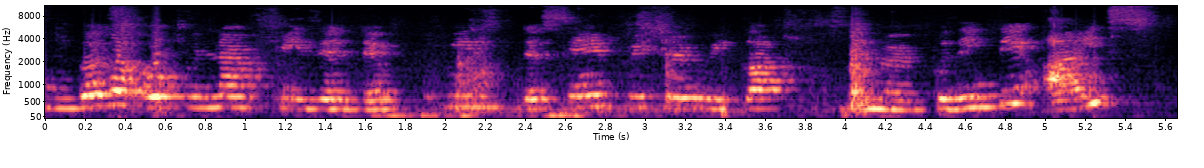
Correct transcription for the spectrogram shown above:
I'm gonna open our freezer, the, freeze, the same freezer we got we're putting the ice.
